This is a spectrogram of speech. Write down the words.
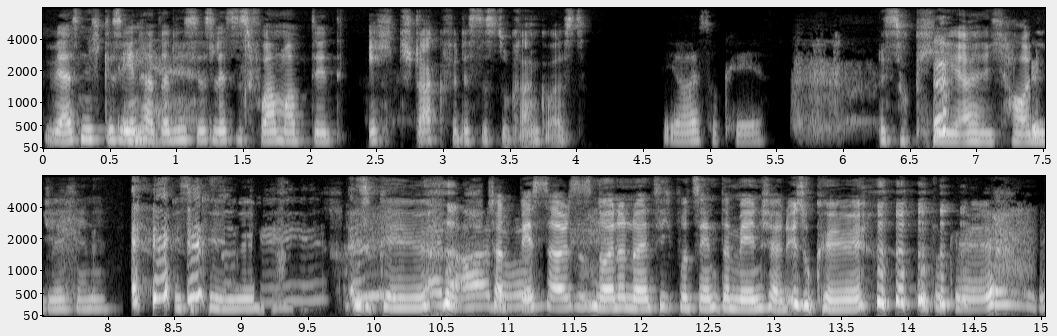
Wer es nicht gesehen hat, Ja. Alicias letztes Form-Update echt stark für das, dass du krank warst. Ja, ist okay. Ist okay, ja, ich hau dir gleich eine. Ist okay. Ist okay. Keine Ahnung. Schaut besser als das 99% der Menschheit. Ist okay. Ist okay.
